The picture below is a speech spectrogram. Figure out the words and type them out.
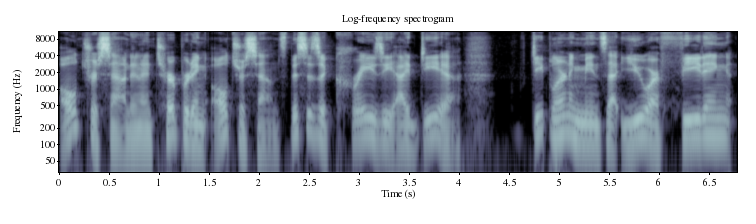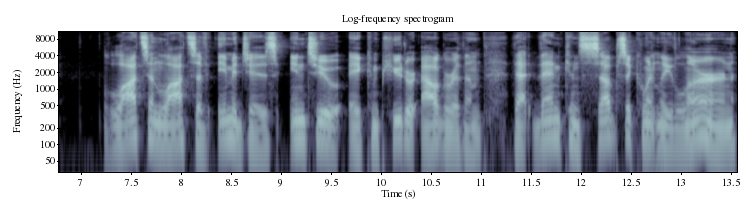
ultrasound and interpreting ultrasounds. This is a crazy idea. Deep learning means that you are feeding lots and lots of images into a computer algorithm that then can subsequently learn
